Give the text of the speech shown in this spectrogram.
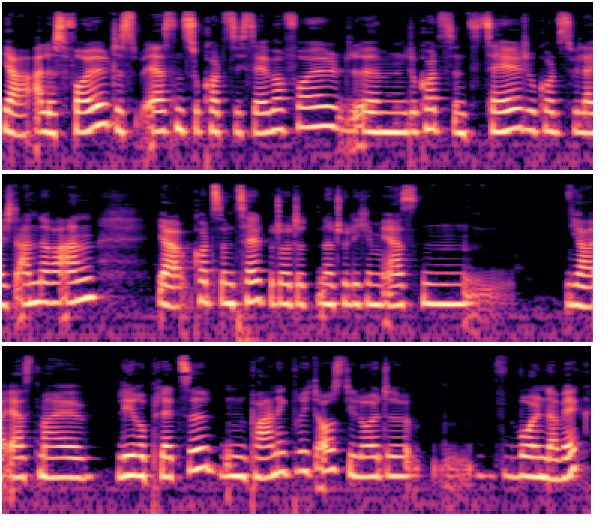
ja, alles voll. Das, erstens, du kotzt dich selber voll, ähm, du kotzt ins Zelt, du kotzt vielleicht andere an. Ja, kotzt im Zelt bedeutet natürlich im ersten ja, erstmal leere Plätze, eine Panik bricht aus, die Leute wollen da weg,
